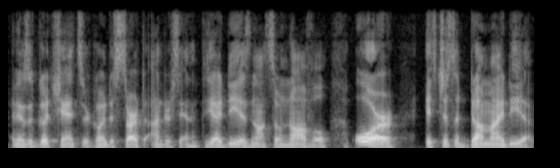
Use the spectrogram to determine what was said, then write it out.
and there's a good chance you're going to start to understand that the idea is not so novel or it's just a dumb idea.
